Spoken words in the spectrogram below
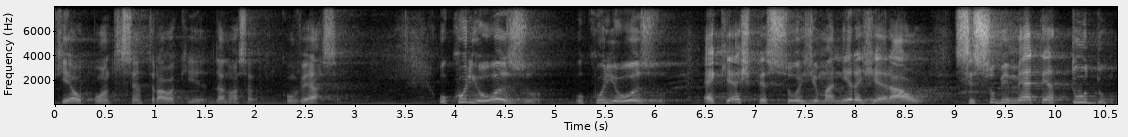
que é o ponto central aqui da nossa conversa. O curioso, o curioso é que as pessoas de maneira geral se submetem a tudo,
